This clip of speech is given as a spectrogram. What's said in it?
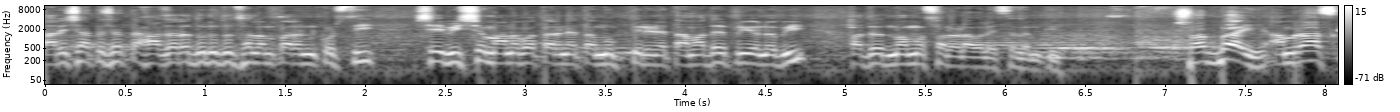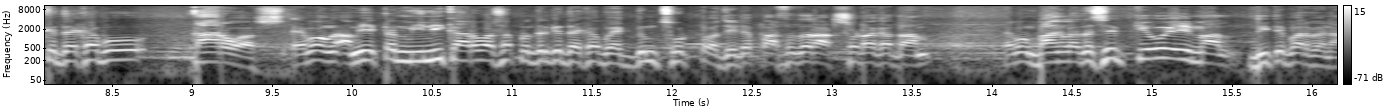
তারই সাথে সাথে হাজারো দুরুদ সালাম পালন করছি সেই বিশ্ব মানবতার নেতা মুক্তির নেতা আমাদের প্রিয় নবী হজরত মোহাম্মদ সাল্লাহ আলাইসাল্লামকে শখ ভাই আমরা আজকে দেখাবো কার ওয়াশ এবং আমি একটা মিনি কার ওয়াশ আপনাদেরকে দেখাবো একদম ছোট্ট যেটা পাঁচ হাজার আটশো টাকা দাম এবং বাংলাদেশের কেউ এই মাল দিতে পারবে না।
